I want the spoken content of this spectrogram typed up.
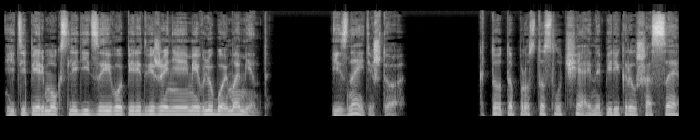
И теперь мог следить за его передвижениями в любой момент. И знаете что? Кто-то просто случайно перекрыл шоссе,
